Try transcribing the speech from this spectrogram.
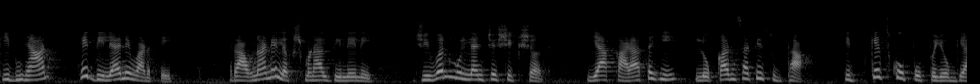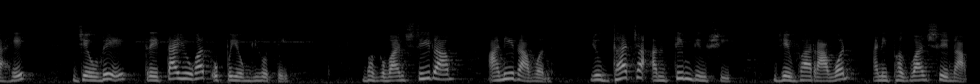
की ज्ञान हे दिल्याने वाढते. रावणाने लक्ष्मणाला दिलेले जीवनमूल्यांचे शिक्षण या काळातही लोकांसाठी सुद्धा तितकेच खूप उपयोगी आहे जेवढे त्रेतायुगात उपयोगी होते. भगवान श्रीराम आणि रावण युद्धाच्या अंतिम दिवशी जेव्हा रावण आणि भगवान श्रीराम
